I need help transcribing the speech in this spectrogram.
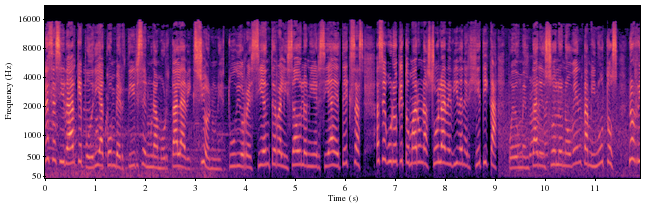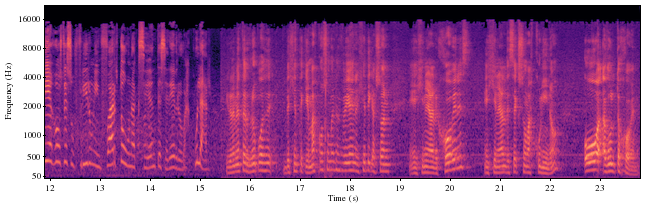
Necesidad que podría convertirse en una mortal adicción. Un estudio reciente realizado en la Universidad de Texas aseguró que tomar una sola bebida energética puede aumentar en solo 90 minutos los riesgos de sufrir un infarto o un accidente cerebrovascular. Y realmente el grupo de, gente que más consume las bebidas energéticas son en general jóvenes, en general de sexo masculino o adultos jóvenes.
